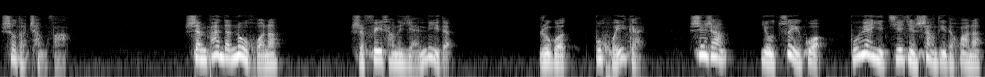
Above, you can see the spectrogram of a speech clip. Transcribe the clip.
受到惩罚。审判的怒火呢，是非常的严厉的。如果不悔改，身上有罪过，不愿意接近上帝的话呢，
